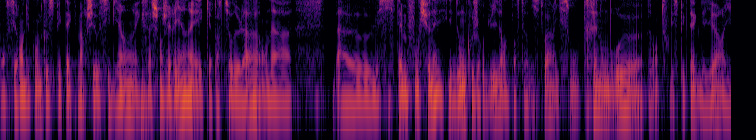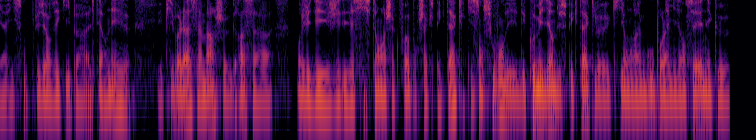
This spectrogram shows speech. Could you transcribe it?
on s'est rendu compte que le spectacle marchait aussi bien et que ça changeait rien et qu'à partir de là on a bah, euh, le système fonctionnait. Et donc aujourd'hui, dans le porteur d'histoire, ils sont très nombreux, euh, dans tous les spectacles d'ailleurs, ils sont plusieurs équipes à alterner. Et puis voilà, ça marche grâce à, moi, j'ai des, assistants à chaque fois pour chaque spectacle, qui sont souvent des, comédiens du spectacle euh, qui ont un goût pour la mise en scène et que,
